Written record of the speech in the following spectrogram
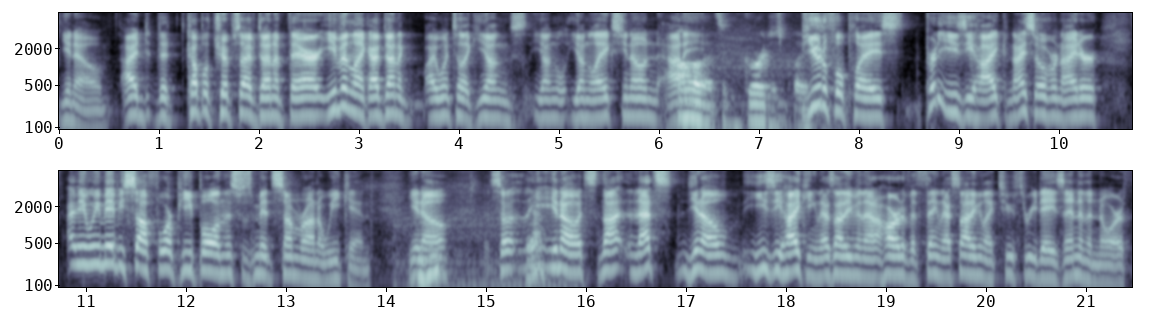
you know, I the couple trips I've done up there, even like I've done a, I went to like Young's Young Young Lakes, you know, and out Oh, that's a gorgeous place. beautiful place, pretty easy hike, nice overnighter. I mean, we maybe saw four people, and this was midsummer on a weekend, you know. So Yeah. you know, it's not that's you know easy hiking. That's not even that hard of a thing. That's not even like two three days in in the north,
